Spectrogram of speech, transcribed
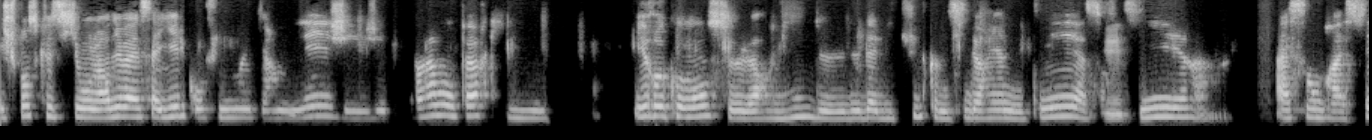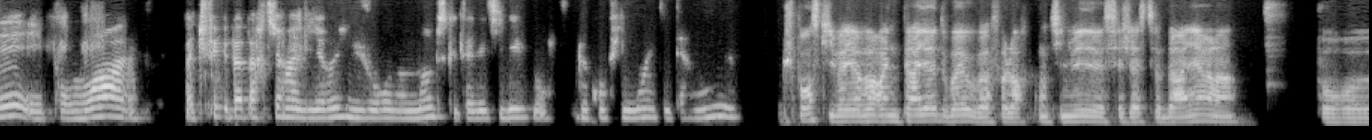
je pense que si on leur dit bah, ça y est, le confinement est terminé, j'ai vraiment peur qu'ils ils recommencent leur vie de d'habitude comme si de rien n'était, à sortir, à, s'embrasser. Et pour moi, bah, tu fais pas partir un virus du jour au lendemain parce que tu as décidé que le confinement était terminé. Je pense qu'il va y avoir une période ouais, où il va falloir continuer ces gestes barrières là pour euh,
